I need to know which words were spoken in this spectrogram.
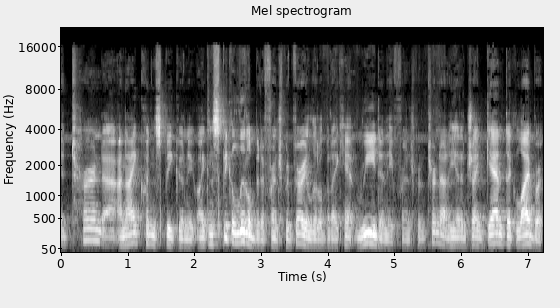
it turned out, and I couldn't speak any. I can speak a little bit of French, but very little. But I can't read any French. But it turned out he had a gigantic library.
